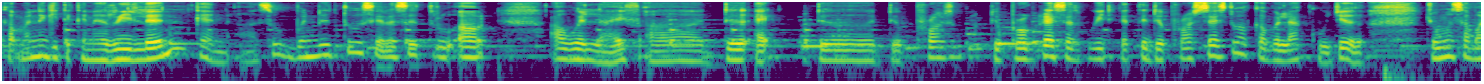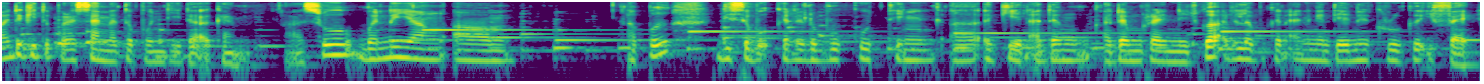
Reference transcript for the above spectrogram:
kat mana kita kena relearn kan. Uh, so benda tu saya rasa throughout our life uh, the act the the pro, the progress atau kita kata the process tu akan berlaku je. Cuma sama ada kita perasan ataupun tidak kan. Uh, so benda yang um, apa disebutkan dalam buku Think uh, Again Adam Adam Grant ni juga adalah berkenaan dengan Daniel Kruger effect.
